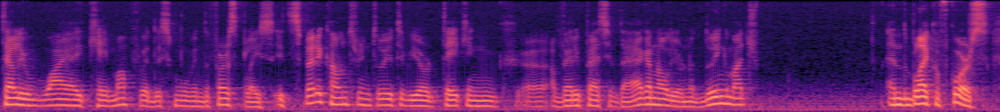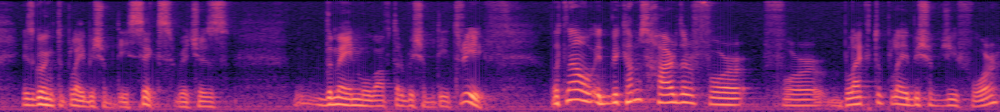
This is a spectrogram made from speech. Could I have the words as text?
tell you why I came up with this move in the first place. It's very counterintuitive. You're taking uh, a very passive diagonal, you're not doing much and black, of course, is going to play bishop d6, which is the main move after bishop d3. But now it becomes harder for, for black to play bishop g4.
